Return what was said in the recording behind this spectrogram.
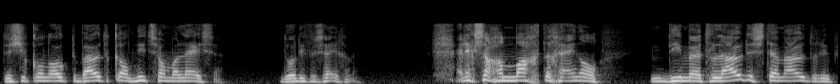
Dus je kon ook de buitenkant niet zomaar lezen. Door die verzegeling. En ik zag een machtige engel die met luide stem uitriep.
